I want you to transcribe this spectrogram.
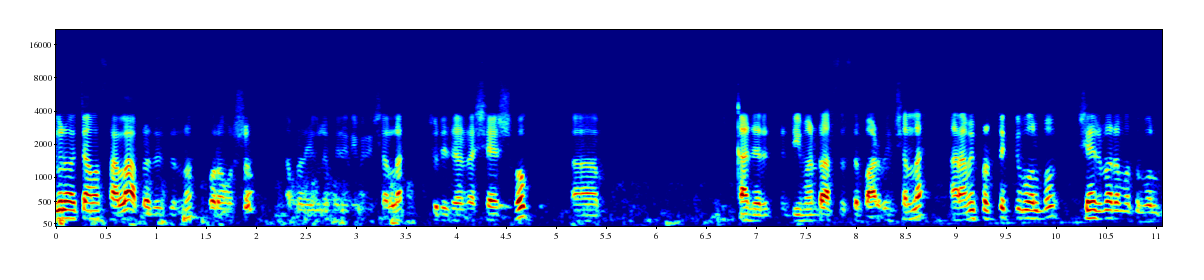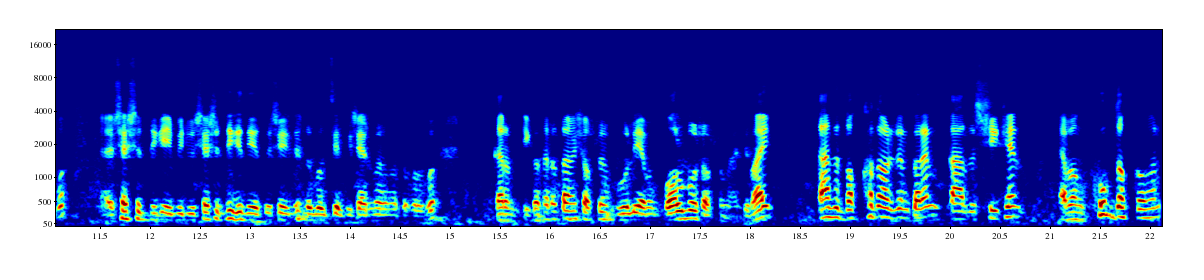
এগুলো হচ্ছে আমার সালা আপনাদের জন্য পরামর্শ। আপনারা এগুলো মেনে নেবেন ইনশাল্লাহ ছুটি দিনটা শেষ হোক কাজের ডিমান্ডও আস্তে আস্তে বাড়বে ইনশাল্লাহ আর আমি প্রত্যেককে বলব, শেষবারের মতো বলব শেষের দিকে, এই ভিডিও শেষের দিকে যেহেতু, সেই জন্য বলছি শেষবারের মতো বলব। কারণ এই কথাটা তো আমি সবসময় বলি এবং বলব সবসময় যে ভাই, কাজে দক্ষতা অর্জন করেন, কাজ শিখেন এবং খুব দক্ষ হন,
